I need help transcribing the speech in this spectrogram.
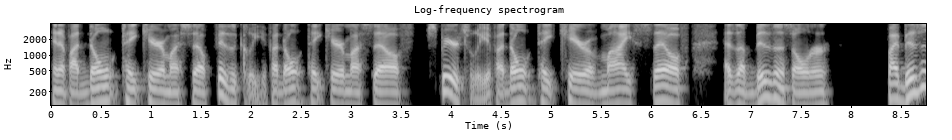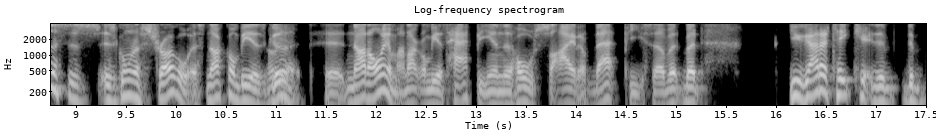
and if I don't take care of myself physically, if I don't take care of myself spiritually, if I don't take care of myself as a business owner, my business is is going to struggle. It's not going to be as good. Oh, yeah. Uh, not only am I not going to be as happy in the whole side of that piece of it, but you got to take care the, the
